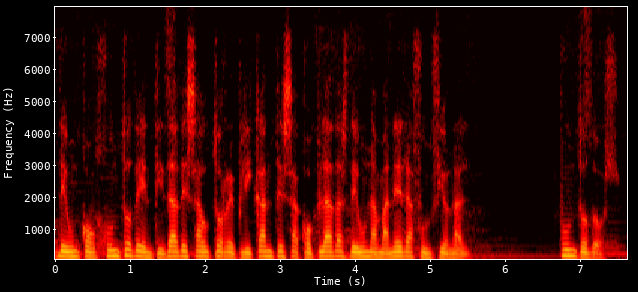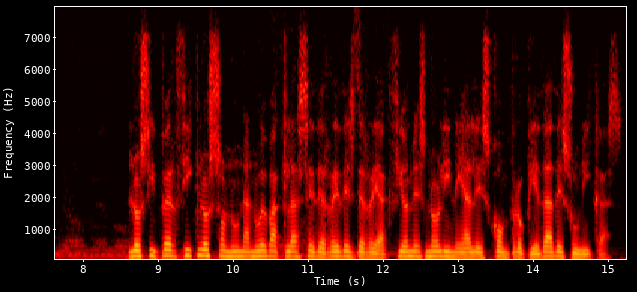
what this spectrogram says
de un conjunto de entidades autorreplicantes acopladas de una manera funcional. Punto 2. Los hiperciclos son una nueva clase de redes de reacciones no lineales con propiedades únicas.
